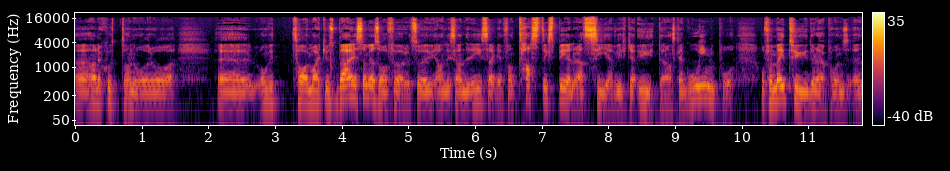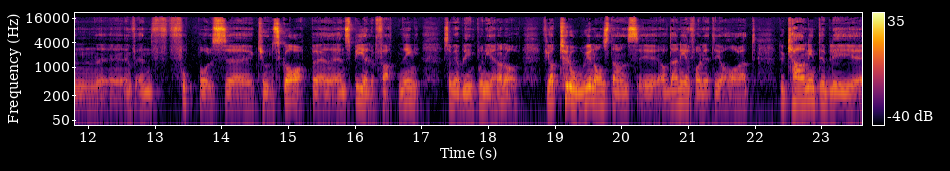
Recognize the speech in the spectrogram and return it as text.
Eh, han är 17 år och eh, om vi tar Marcus Berg som jag sa förut så är Alexander Isak en fantastisk spelare att se vilka ytor han ska gå in på. Och för mig tyder det på en, en, en, en fotbollskunskap, eh, en speluppfattning som jag blir imponerad av. För jag tror ju någonstans eh, av den erfarenheten jag har att du kan inte bli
